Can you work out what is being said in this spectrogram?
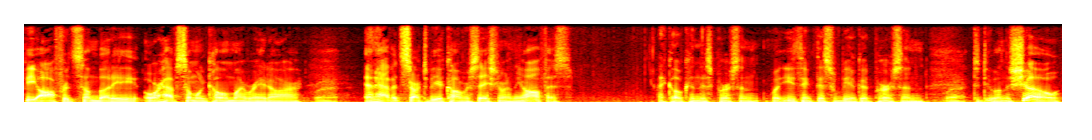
be offered somebody or have someone come on my radar Right. and have it start to be a conversation around the office. Like, oh, can this person, what you think this would be a good person Right. to do on the show?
